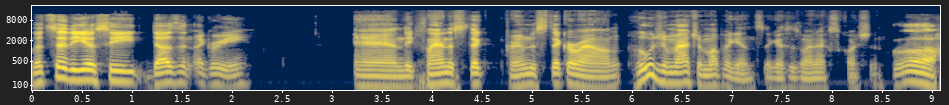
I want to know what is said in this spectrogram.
Let's say the UFC doesn't agree, and they plan to stick for him to stick around. Who would you match him up against? I guess is my next question. Ugh.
